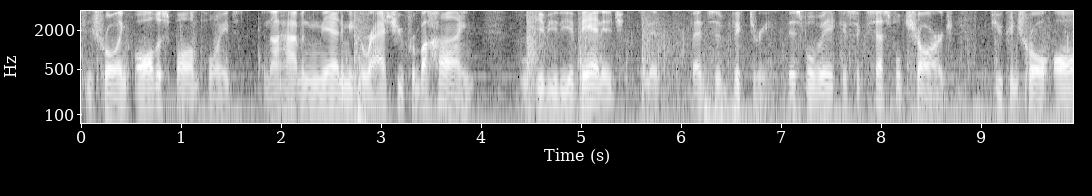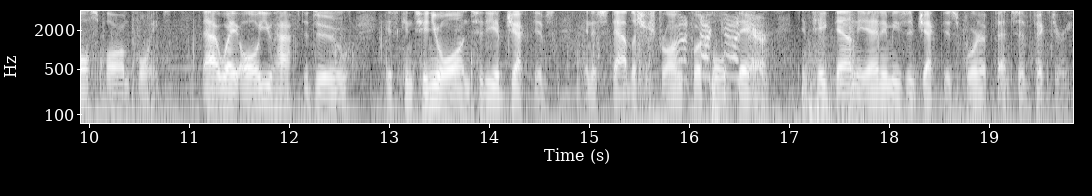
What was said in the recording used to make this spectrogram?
controlling all the spawn points and not having the enemy harass you from behind will give you the advantage in an offensive victory. This will make a successful charge if you control all spawn points. That way, all you have to do is continue on to the objectives and establish a strong foothold there and take down the enemy's objectives for an offensive victory.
